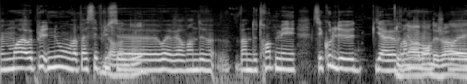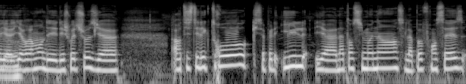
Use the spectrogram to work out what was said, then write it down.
Euh, Moi, ouais, plus, nous, on va passer plus Vers 22. euh, ouais, vers 22, 22 30, mais c'est cool de. Il y a De vraiment, avant déjà Ouais, il y a- de- y, a vraiment des, des chouettes choses. Il y a artiste électro qui s'appelle Il. Il y a Nathan Simonin, c'est la pop française.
